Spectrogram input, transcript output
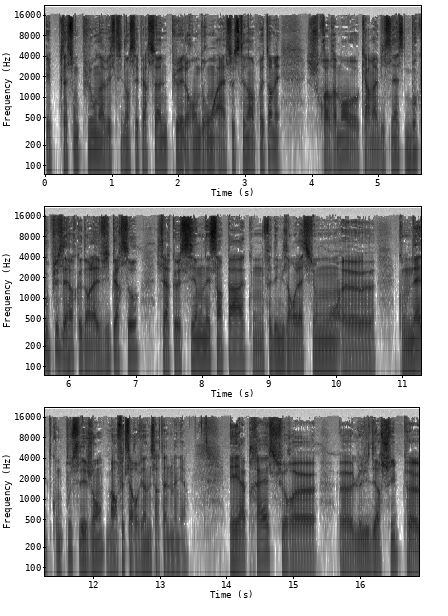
Et de toute façon, plus on investit dans ces personnes, plus elles rendront à la société dans un premier temps. Mais je crois vraiment au karma business, beaucoup plus d'ailleurs que dans la vie perso. C'est-à-dire que si on est sympa, qu'on fait des mises en relation, euh, qu'on aide, qu'on pousse les gens, bah en fait, ça revient d'une certaine manière. Et après, sur euh, euh, le leadership, euh,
